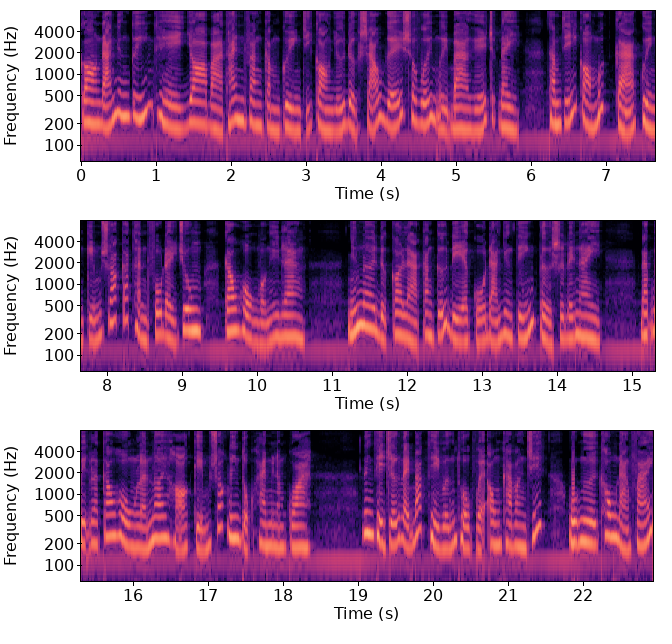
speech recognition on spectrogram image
Còn đảng Nhân Tiến thì do bà Thái Anh Văn cầm quyền chỉ còn giữ được 6 ghế so với 13 ghế trước đây thậm chí còn mất cả quyền kiểm soát các thành phố đầy trung, Cao Hùng và Nghi Lan, những nơi được coi là căn cứ địa của đảng nhân Tiến từ xưa đến nay. Đặc biệt là Cao Hùng là nơi họ kiểm soát liên tục 20 năm qua. Riêng thị trưởng Đại Bắc thì vẫn thuộc về ông Kha Văn Triết, một người không đảng phái.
